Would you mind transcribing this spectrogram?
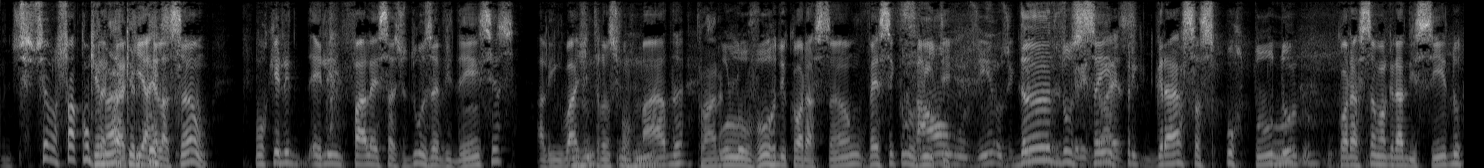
deixa eu só completar é aqui a relação, porque ele, ele fala essas duas evidências a linguagem Uhum, transformada, uhum, claro. o louvor de coração, versículo 20. Salmos, hinos e Dando sempre graças por tudo, Tudo. o coração agradecido,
